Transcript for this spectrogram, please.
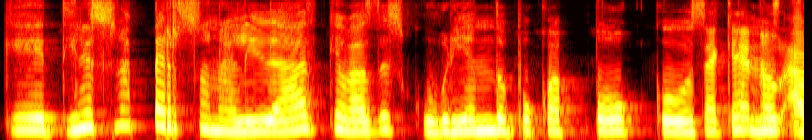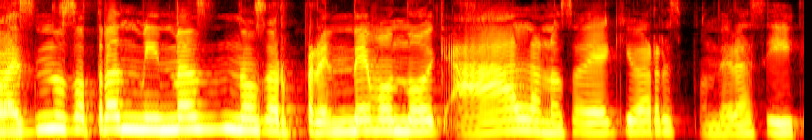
que tienes una personalidad que vas descubriendo poco a poco, o sea, que a veces nosotras mismas nos sorprendemos, ¿no? Ah, la no sabía que iba a responder así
